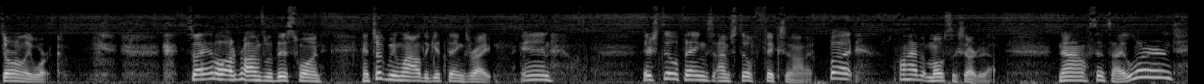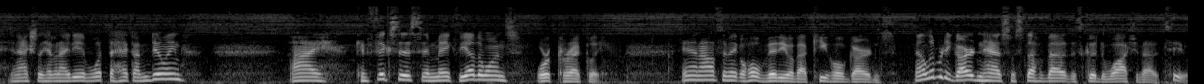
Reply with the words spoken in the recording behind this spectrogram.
don't really work. so I had a lot of problems with this one and it took me a while to get things right. And there's still things I'm still fixing on it, but I'll have it mostly started out. Now, since I learned and actually have an idea of what the heck I'm doing, I can fix this and make the other ones work correctly. And I'll have to make a whole video about keyhole gardens. Now, Liberty Garden has some stuff about it that's good to watch about it too.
